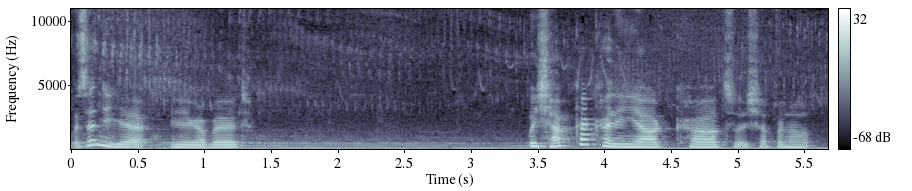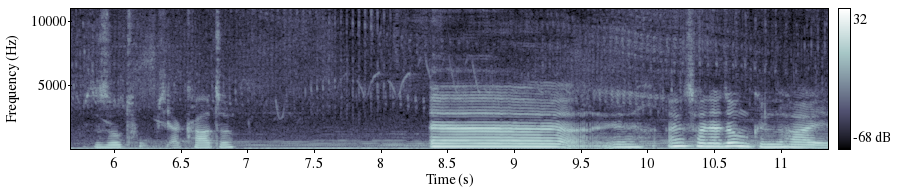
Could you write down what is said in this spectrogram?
Was ist denn die Jä Jägerwelt? Oh, ich habe gar keine Jagdkarte. Ich habe eine Sotopia-Karte. Äh, Angst vor der Dunkelheit.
